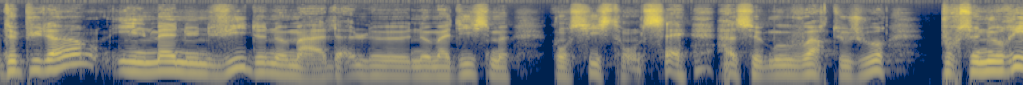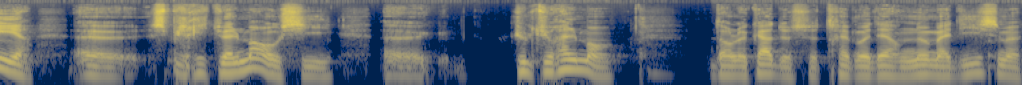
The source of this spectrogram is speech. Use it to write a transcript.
depuis lors, il mène une vie de nomade. Le nomadisme consiste, on le sait, à se mouvoir toujours pour se nourrir euh, spirituellement aussi, euh, culturellement. Dans le cas de ce très moderne nomadisme,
